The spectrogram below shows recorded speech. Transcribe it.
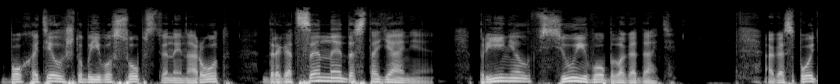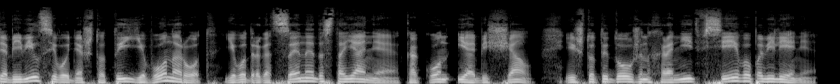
Бог хотел, чтобы его собственный народ, драгоценное достояние, принял всю его благодать. А Господь объявил сегодня, что ты его народ, его драгоценное достояние, как он и обещал, и что ты должен хранить все его повеления.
